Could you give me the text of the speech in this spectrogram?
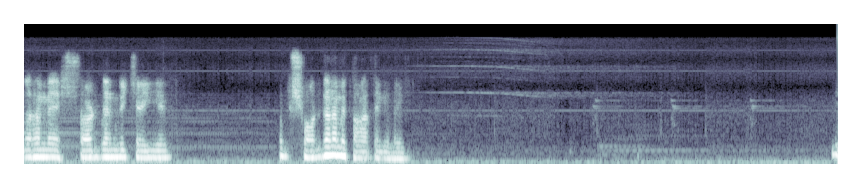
और हमें शॉटगन भी चाहिए। अब शॉटगन हमें कहाँ से मिलेगी? あ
